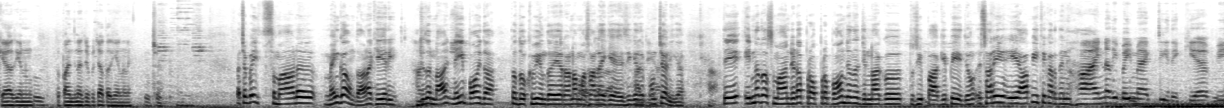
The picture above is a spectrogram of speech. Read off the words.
ਕਿਹਾ ਸੀ ਇਹਨਾਂ ਨੂੰ ਤਾਂ ਪੰਜ ਦਿਨਾਂ ਚ ਪਹੁੰਚਾਤਾ ਸੀ ਇਹਨਾਂ ਨੇ। ਅੱਛਾ। ਅੱਛਾ ਸਮਾਨ ਮਹਿੰਗਾ ਹੁੰਦਾ ਹਨਾ ਕੇਰੀ ਜਦੋਂ ਨਾ ਨਹੀਂ ਪਹੁੰਚਦਾ ਤਾਂ ਦੁੱਖ ਵੀ ਹੁੰਦਾ ਯਾਰ ਹਨਾ? ਮਸਾ ਲੈ ਕੇ ਆਏ ਸੀਗੇ ਤੇ ਪਹੁੰਚਿਆ ਨਹੀਂਗਾ ਤੇ ਇਹਨਾਂ ਦਾ ਸਮਾਨ ਜਿਹੜਾ ਪ੍ਰੋਪਰ ਪਹੁੰਚ ਜਾਂਦਾ ਜਿੰਨਾ ਕੁ ਤੁਸੀਂ ਪਾ ਕੇ ਭੇਜਦੇ ਹੋ ਇਹ ਸਾਰੇ ਇਹ ਆਪ ਹੀ ਇੱਥੇ ਕਰਦੇ ਨੇ? ਹਾਂ ਇਹਨਾਂ ਦੀ ਬਈ ਮੈਂ ਇੱਕ ਚੀਜ਼ ਦੇਖੀ ਹੈ ਵੀ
